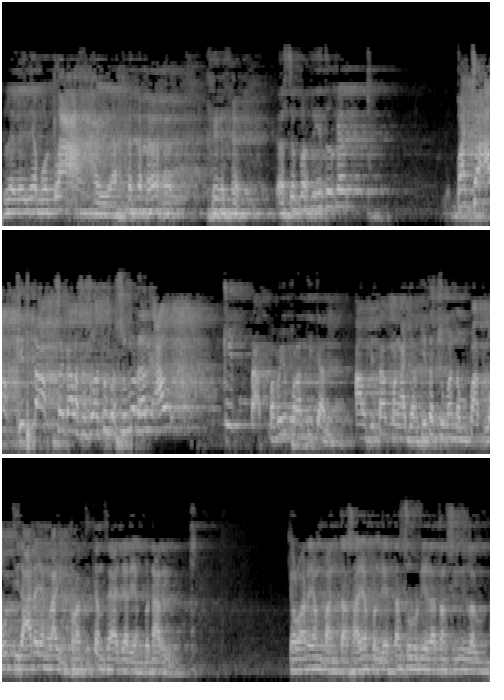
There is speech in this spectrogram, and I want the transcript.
Lelenya botlah ya. seperti itu kan. Baca Alkitab, segala sesuatu bersumber dari Alkitab. Bapak Ibu perhatikan, Alkitab mengajar kita cuma empat loh, tidak ada yang lain. Perhatikan saya ajar yang benar ini. Kalau ada yang bantah saya pendeta suruh dia datang sini lalu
